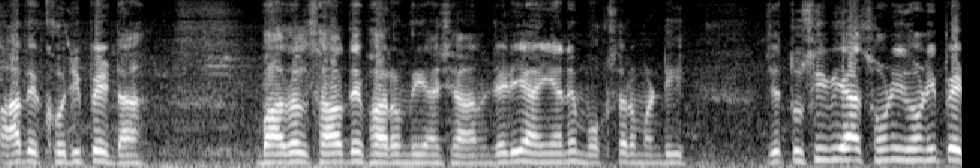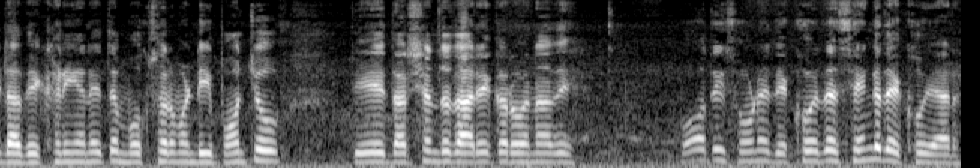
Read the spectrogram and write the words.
ਆ ਦੇਖੋ ਜੀ ਭੇਡਾਂ। ਬਾਦਲ ਸਾਹਿਬ ਦੇ ਫਾਰਮ ਦੀਆਂ ਸ਼ਾਨ, ਜਿਹੜੀਆਂ ਆਈਆਂ ਨੇ ਮੁਕਸਰ ਮੰਡੀ। ਜੇ ਤੁਸੀਂ ਵੀ ਆ ਸੋਹਣੀ ਸੋਹਣੀ ਭੇਡਾਂ ਦੇਖਣੀਆਂ ਨੇ ਤੇ ਮੁਕਸਰ ਮੰਡੀ ਪਹੁੰਚੋ ਤੇ ਦਰਸ਼ਨ ਦਿਦਾਰੇ ਕਰੋ ਇਹਨਾਂ ਦੇ। ਬਹੁਤ ਹੀ ਸੋਹਣੇ ਦੇਖੋ, ਇਹਦੇ ਸਿੰਘ ਦੇਖੋ ਯਾਰ।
